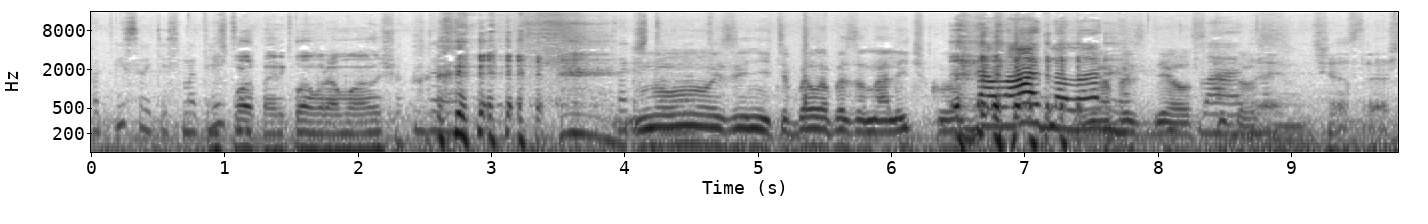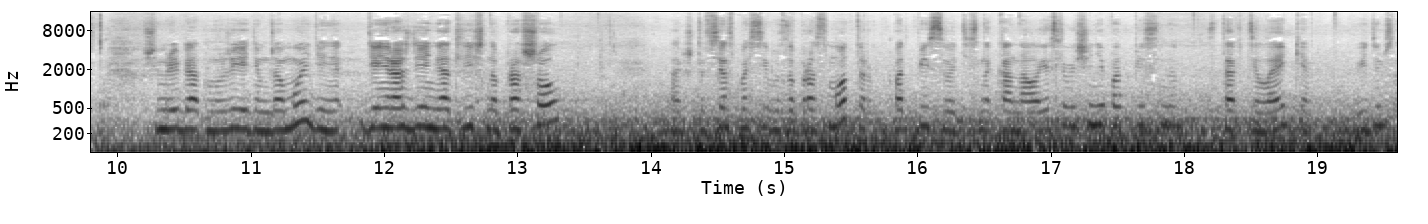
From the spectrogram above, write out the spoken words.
подписывайтесь, смотрите. Бесплатная реклама. Да. Так что Ну, извините, было бы за наличку. Да ладно, Я ладно. бы сделал Ладно. скидос. Ничего страшного. В общем, ребят, мы уже едем домой. День, день рождения отлично прошел. Так что всем спасибо за просмотр. Подписывайтесь на канал, если вы еще не подписаны. Ставьте лайки. Увидимся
